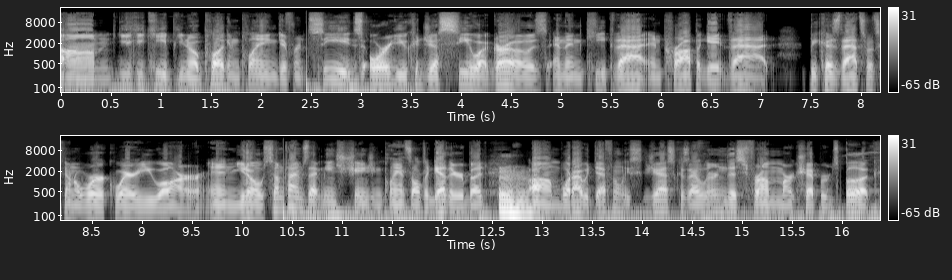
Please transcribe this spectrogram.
um, you could keep, you know, plug and playing different seeds, or you could just see what grows and then keep that and propagate that because that's what's going to work where you are. And, you know, sometimes that means changing plants altogether. But mm-hmm. um, what I would definitely suggest, because I learned this from Mark Shepard's book,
